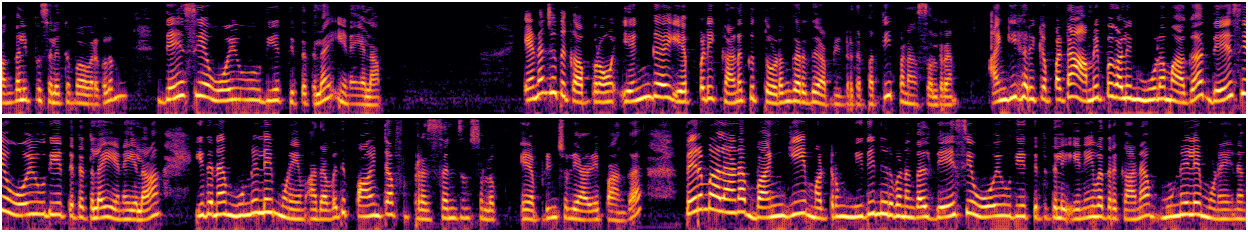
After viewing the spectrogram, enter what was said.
பங்களிப்பு செலுத்துபவர்களும் தேசிய ஓய்வூதிய திட்டத்தில் இணையலாம். இணைஞ்சதுக்கு அப்புறம் எங்கே எப்படி கணக்கு தொடங்கிறது அப்படின்றத பற்றி இப்போ நான் சொல்கிறேன் அங்கீகரிக்கப்பட்ட அமைப்புகளின் மூலமாக தேசிய ஓய்வூதிய திட்டத்தில் இணையலாம். இதனை முன்னிலை முனையம் அதாவது பாயிண்ட் ஆஃப் ப்ரெசன்ஸ்னு சொல்ல அப்படின்னு சொல்லி அழைப்பாங்க. பெரும்பாலான வங்கி மற்றும் நிதி நிறுவனங்கள் தேசிய ஓய்வூதிய திட்டத்தில் இணைவதற்கான முன்னிலை முனைய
